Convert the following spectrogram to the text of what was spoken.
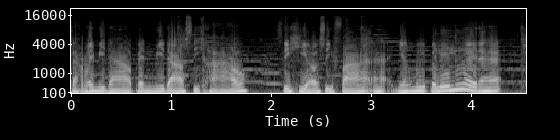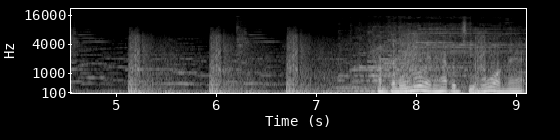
จากไม่มีดาวเป็นมีดาวสีขาว สีเขียวสีฟ้านะฮะยังมีไปเรื่อยๆนะฮะทำไปเรื่อยๆนะฮะเป็นสีม่วงนะฮะ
